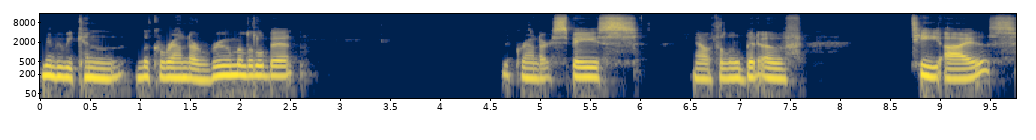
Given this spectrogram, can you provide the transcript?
Maybe we can look around our room a little bit, look around our space, now with a little bit of tea eyes.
